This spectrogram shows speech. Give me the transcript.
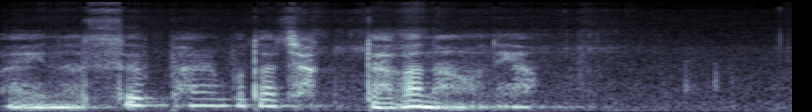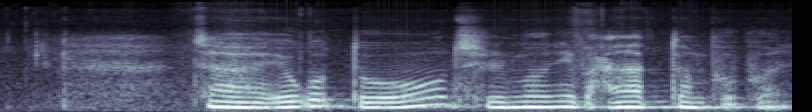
마이너스 8보다 작다가 나오네요. 자 요것도 질문이 많았던 부분.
